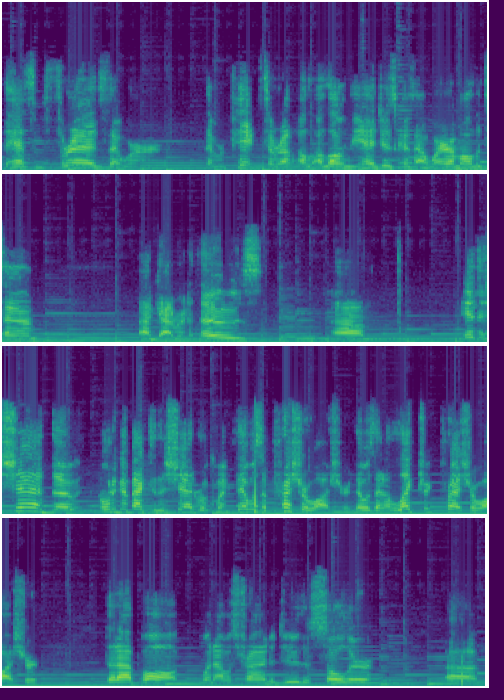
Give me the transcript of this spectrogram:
they had some threads that were that were picked around, along the edges because I wear them all the time. I got rid of those. Um, in the shed, though, I want to go back to the shed real quick. There was a pressure washer. There was an electric pressure washer that I bought when I was trying to do the solar um,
